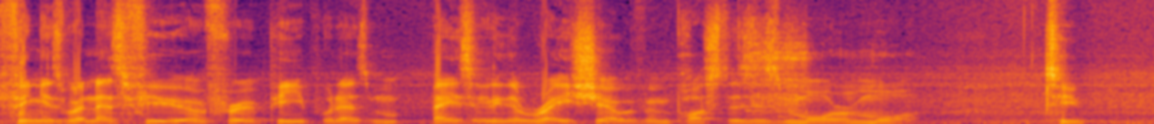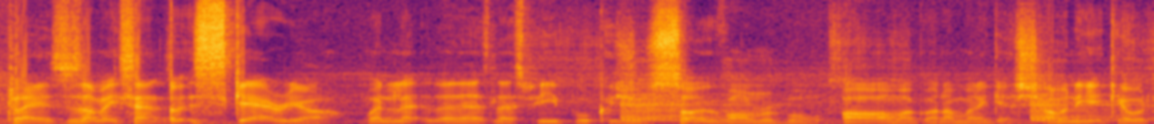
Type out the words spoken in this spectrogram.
Thing is, when there's fewer and fewer people, there's basically the ratio of imposters is more and more to players. Does that make sense? So it's scarier when, le- there's less people because you're so vulnerable. Oh my god, I'm gonna get I'm gonna get killed.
